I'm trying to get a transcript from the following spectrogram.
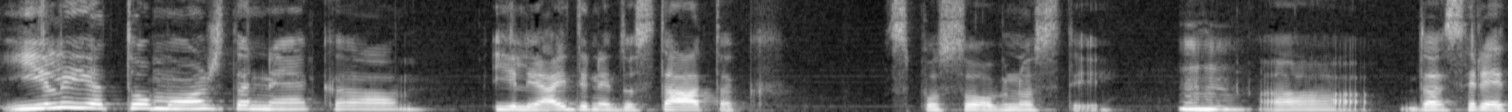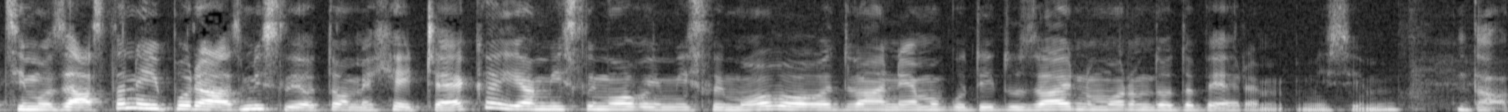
ili je to možda neka ili ajde nedostatak sposobnosti Mm -hmm. a, da se recimo zastane i porazmisli o tome, hej čekaj, ja mislim ovo i mislim ovo, ova dva ne mogu da idu zajedno, moram da odaberem, mislim. Da.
